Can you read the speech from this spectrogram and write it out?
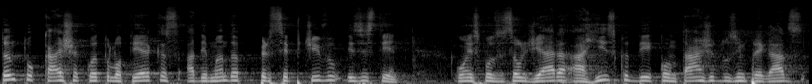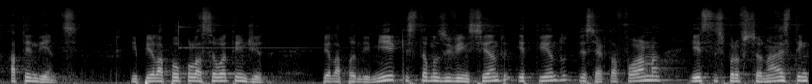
tanto caixa quanto lotéricas, a demanda perceptível existente com exposição diária a risco de contágio dos empregados atendentes e pela população atendida, pela pandemia que estamos vivenciando e tendo, de certa forma, esses profissionais têm,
